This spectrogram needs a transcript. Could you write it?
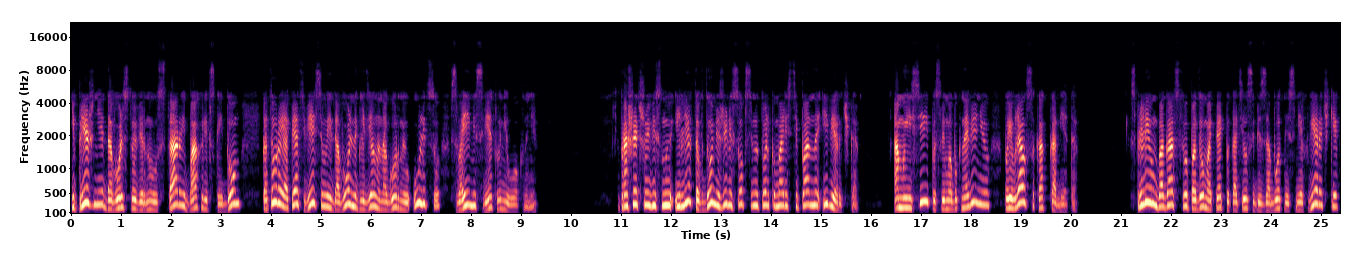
и прежнее довольство вернул старый Бахаревский дом, который опять весело и довольно глядел на Нагорную улицу своими светлыми окнами. Прошедшую весну и лето в доме жили, собственно, только Марья Степановна и Верочка, а Моисей, по своему обыкновению, появлялся как комета. С приливом богатства по дому опять покатился беззаботный смех Верочки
